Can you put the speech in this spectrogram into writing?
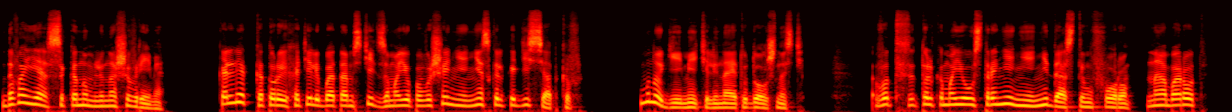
Давай я сэкономлю наше время. Коллег, которые хотели бы отомстить за мое повышение, несколько десятков. Многие метили на эту должность. Вот только мое устранение не даст им фору. Наоборот,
